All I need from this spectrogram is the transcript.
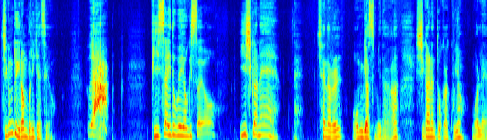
지금도 이런 분이 계세요. 으악! B side 왜 여기 있어요? 이 시간에 네, 채널을 옮겼습니다. 시간은 똑같고요. 원래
